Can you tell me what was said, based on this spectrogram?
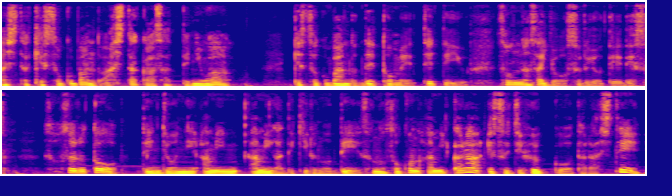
明日結束バンド、明日か明後日には結束バンドで止めてっていう、そんな作業をする予定です。そうすると、天井に網、網ができるので、その底の網から S 字フックを垂らして、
